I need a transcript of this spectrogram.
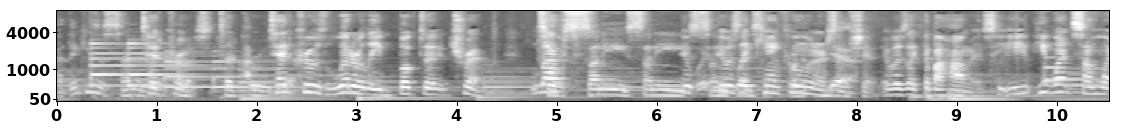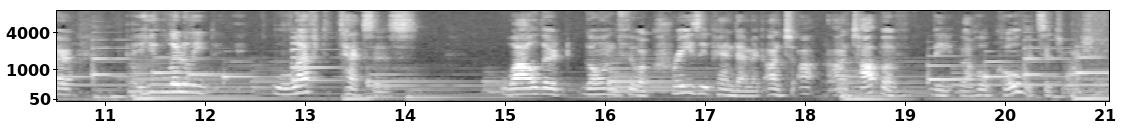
I think he's a senator. Ted Cruz. Ted Uh, Cruz. Ted yeah. Cruz literally booked a trip, To left. sunny, sunny. It, sunny it was like Cancun or some yeah. shit. It was like the Bahamas. He, he he went somewhere. He literally left Texas while they're going through a crazy pandemic on t- on top of the the whole COVID situation.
